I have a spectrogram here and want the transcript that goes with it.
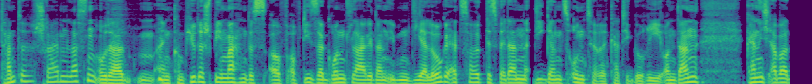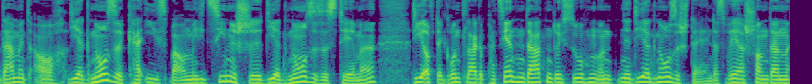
Tante schreiben lassen oder ein Computerspiel machen, das auf, auf dieser Grundlage dann eben Dialoge erzeugt. Das wäre dann die ganz untere Kategorie. Und dann kann ich aber damit auch Diagnose-KIs bauen, medizinische Diagnosesysteme, die auf der Grundlage Patientendaten durchsuchen und eine Diagnose stellen. Das wäre ja schon dann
